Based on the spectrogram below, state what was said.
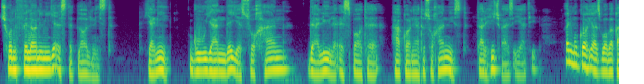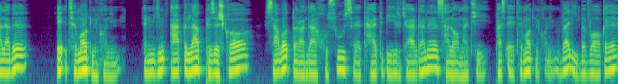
چون فلانی میگه استدلال نیست. یعنی گوینده سخن دلیل اثبات حقانیت سخن نیست در هیچ وضعیتی. ولی ما گاهی از باب غلبه اعتماد می‌کنیم. یعنی میگیم اغلب پزشکا سواد دارن در خصوص تدبیر کردن سلامتی. پس اعتماد می‌کنیم. ولی به واقع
